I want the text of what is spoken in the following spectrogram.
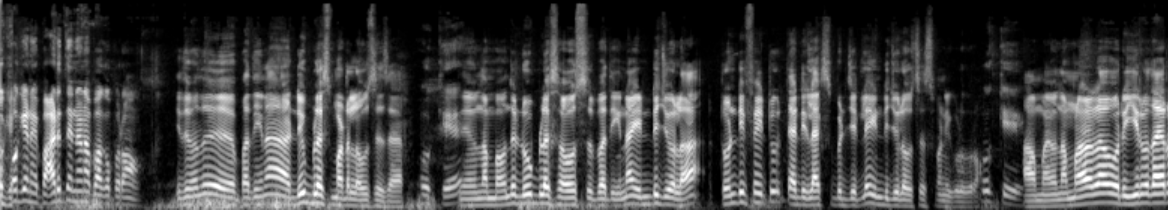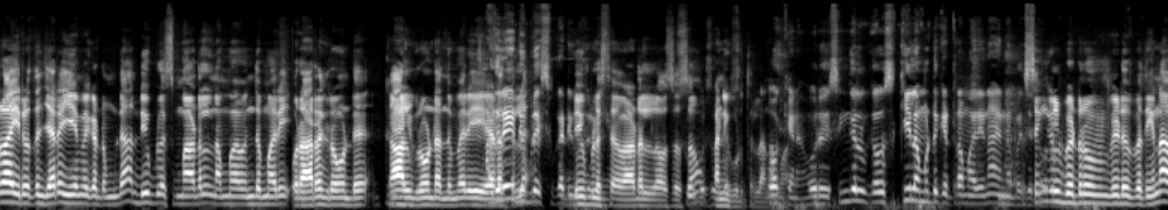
ஓகே ஓகேண்ணா இப்போ அடுத்து என்னென்ன பார்க்க போகிறோம் இது வந்து பாத்தீங்கன்னா duplex model house sir. Okay நம்ம வந்து டூப்ளெக்ஸ் ஹவுஸ் பாத்தீங்கன்னா இண்டிவிஜுவலா twenty five to thirty lakhs பட்ஜெட்ல இண்டிவிஜுவல் ஹவுசஸ் பண்ணி கொடுக்குறோம். ஓகே ஆமா நம்மளால ஒரு இருபதாயிரம் ரூபாய் இருபத்தஞ்சாயிரம் இஎம்ஐ கட்ட முடியும் டியூப்ளெக்ஸ் மாடல் நம்ம இந்த மாதிரி ஒரு அரை கிரவுண்டு கால் கிரவுண்ட் அந்த மாதிரி இடத்துல டியூப்ளெக்ஸ். மாடல் ஹவுசஸும் பண்ணி. கொடுத்துடலாம் ஒரு சிங்கிள் ஹவுஸ் கீழே மட்டும் கட்டுற மாதிரினா என்ன சிங்கிள் பெட்ரூம் வீடு பார்த்தீங்கன்னா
